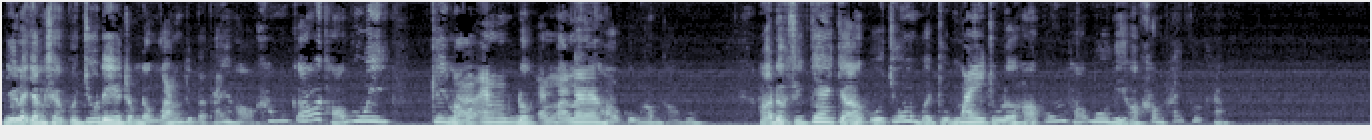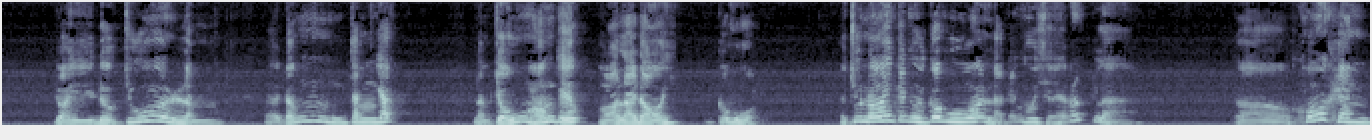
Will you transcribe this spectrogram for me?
Như là dân sự của Chúa đi ở trong đồng vắng, chúng ta thấy họ không có thỏa vui. Khi mà họ ăn được ăn mana, họ cũng không thỏa vui. Họ được sự che chở của Chúa, bởi trụ may trụ lửa, họ cũng thỏa vui vì họ không thấy phước hạnh. Rồi được Chúa làm ờ, đấng chăn dắt, làm chủ, họ không chịu, họ lại đòi có vua. Chúa nói, các ngươi có vua là các ngươi sẽ rất là uh, khó khăn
